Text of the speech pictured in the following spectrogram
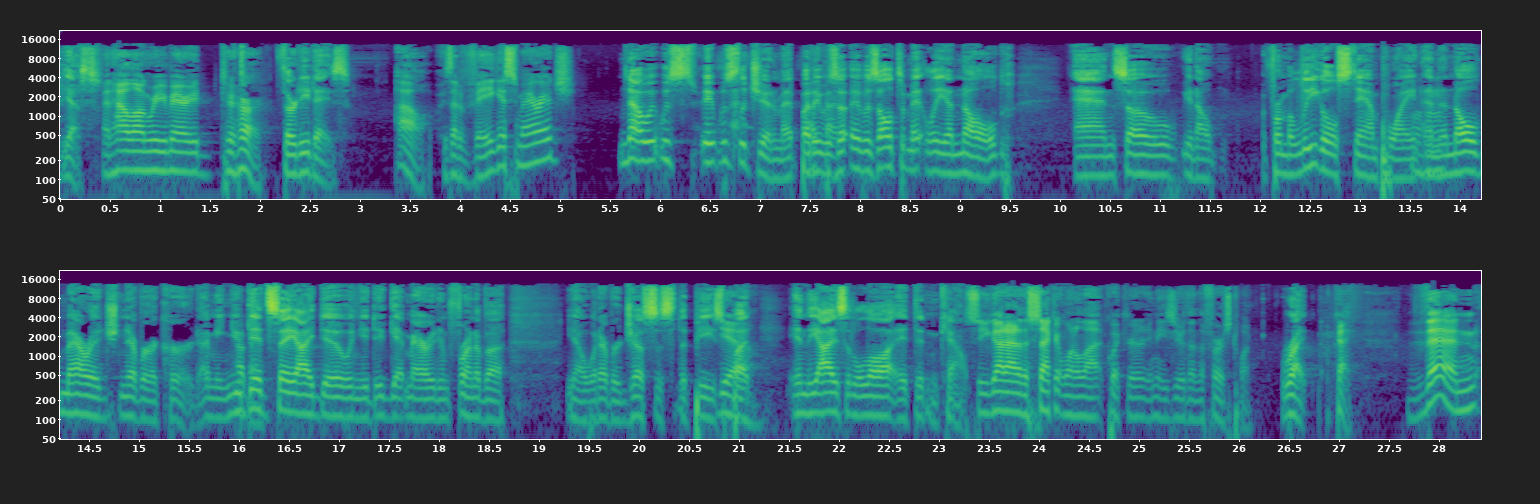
Yes. And how long were you married to her? 30 days. Oh, is that a Vegas marriage? No, it was it was legitimate, but it was it was ultimately annulled, and so you know, from a legal standpoint, and an mm-hmm. annulled marriage never occurred. I mean, you did say I do, and you did get married in front of a, you know, whatever justice of the peace, Yeah. but in the eyes of the law, it didn't count. So you got out of the second one a lot quicker and easier than the first one. Right, Okay. Then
